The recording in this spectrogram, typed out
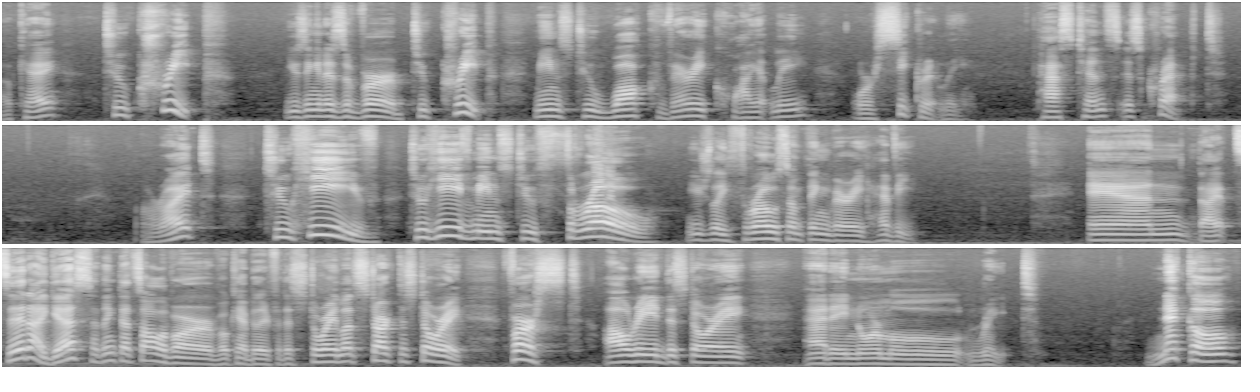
Okay? To creep, using it as a verb. To creep means to walk very quietly or secretly. Past tense is crept. All right? To heave. To heave means to throw, usually throw something very heavy. And that's it, I guess. I think that's all of our vocabulary for this story. Let's start the story. First, I'll read the story at a normal rate. Neko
